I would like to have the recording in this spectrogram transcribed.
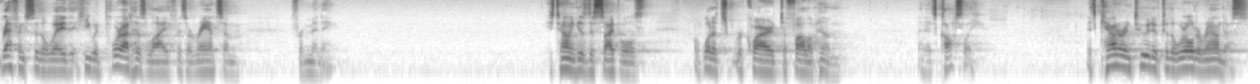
reference to the way that he would pour out his life as a ransom for many. He's telling his disciples of what it's required to follow him, and it's costly. It's counterintuitive to the world around us.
